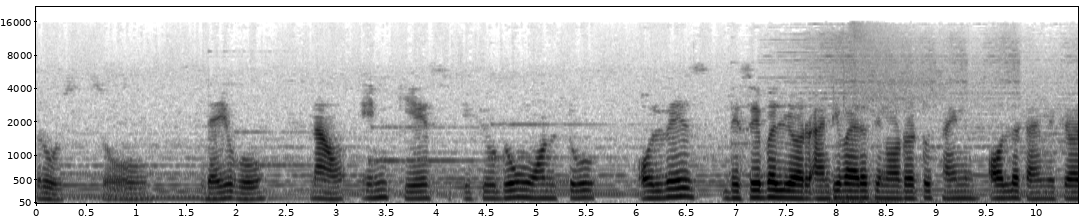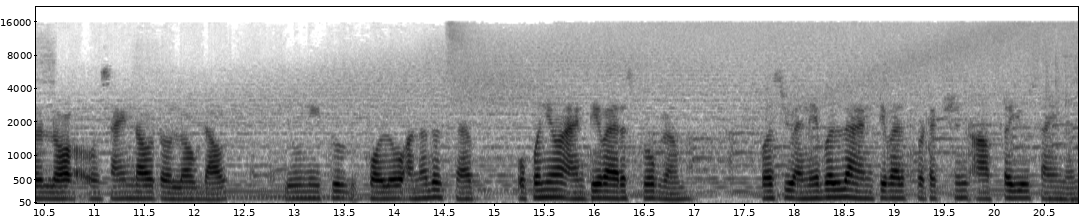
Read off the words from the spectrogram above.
rows. So there you go. Now in case if you don't want to always disable your antivirus in order to sign all the time if you're signed out or logged out you need to follow another step. Open your antivirus program. First you enable the antivirus protection after you sign in.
